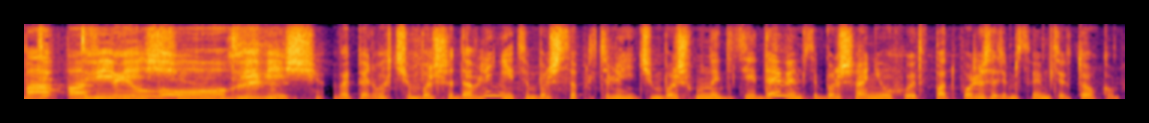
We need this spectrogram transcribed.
папа, Две ты вещи. Лох. Две вещи. Во-первых, чем больше давления, тем больше сопротивления. Чем больше мы на детей давим, тем больше они уходят в подполье с этим своим ТикТоком.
